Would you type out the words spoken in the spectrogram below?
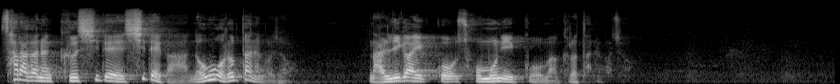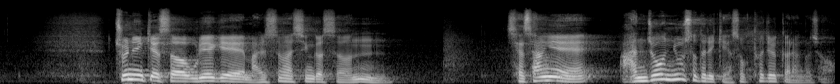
살아가는 그 시대의 시대가 너무 어렵다는 거죠. 난리가 있고 소문이 있고 막 그렇다는 거죠. 주님께서 우리에게 말씀하신 것은 세상에 안 좋은 뉴스들이 계속 터질 거라는 거죠.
